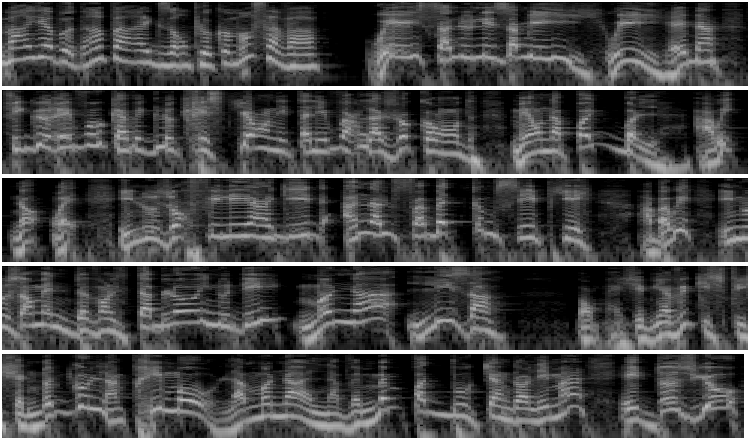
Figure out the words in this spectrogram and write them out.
Maria Baudin, par exemple, comment ça va? Oui, salut les amis. Oui, eh bien, figurez-vous qu'avec le Christian, on est allé voir la Joconde, mais on n'a pas eu de bol. Ah oui, non, ouais. Ils nous ont refilé un guide analphabète comme ses pieds. Ah bah oui, il nous emmène devant le tableau, il nous dit Mona Lisa. Bon, ben, j'ai bien vu qu'il se fichait de notre gueule, hein. Primo, la Mona, elle n'avait même pas de bouquin dans les mains. Et deuxio,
